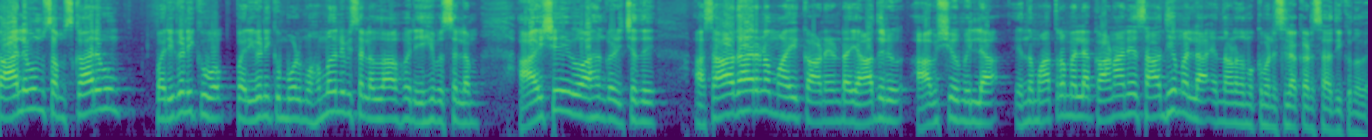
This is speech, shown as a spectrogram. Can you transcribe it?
കാലവും സംസ്കാരവും പരിഗണിക്കുക പരിഗണിക്കുമ്പോൾ മുഹമ്മദ് നബി സല്ലാഹു അലഹി വസല്ലം ആയിഷയെ വിവാഹം കഴിച്ചത് അസാധാരണമായി കാണേണ്ട യാതൊരു ആവശ്യവുമില്ല എന്ന് മാത്രമല്ല കാണാനേ സാധ്യമല്ല എന്നാണ് നമുക്ക് മനസ്സിലാക്കാൻ സാധിക്കുന്നത്.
